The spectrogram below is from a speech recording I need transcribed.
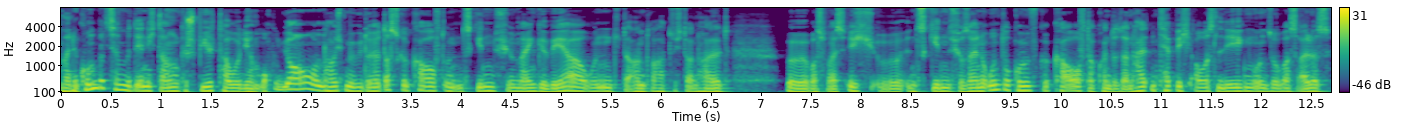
meine Kumpels, mit denen ich dann gespielt habe, die haben auch, ja, und habe ich mir wieder das gekauft und einen Skin für mein Gewehr und der andere hat sich dann halt, äh, was weiß ich, äh, einen Skin für seine Unterkunft gekauft. Da konnte dann halt einen Teppich auslegen und sowas alles.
